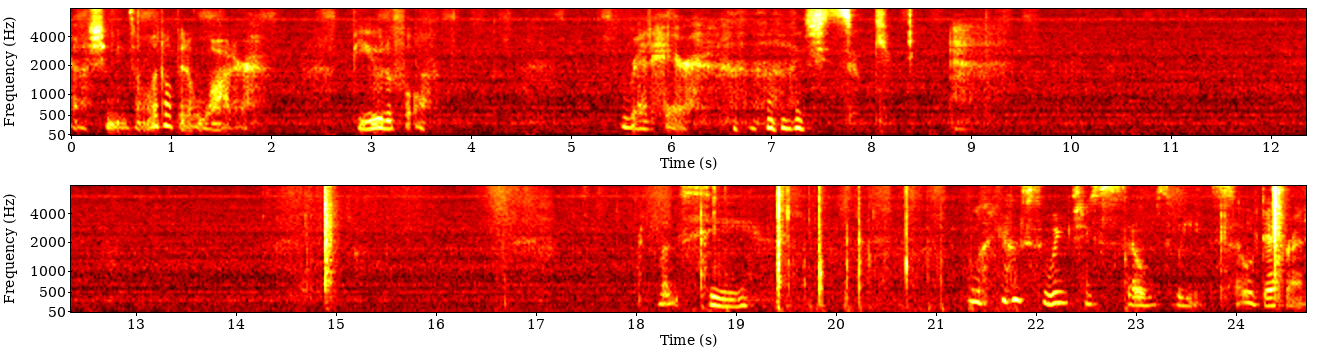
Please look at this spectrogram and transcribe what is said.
yeah, she needs a little bit of water. Beautiful red hair. She's so cute. Let's see. Look how sweet. She's so sweet. So different.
